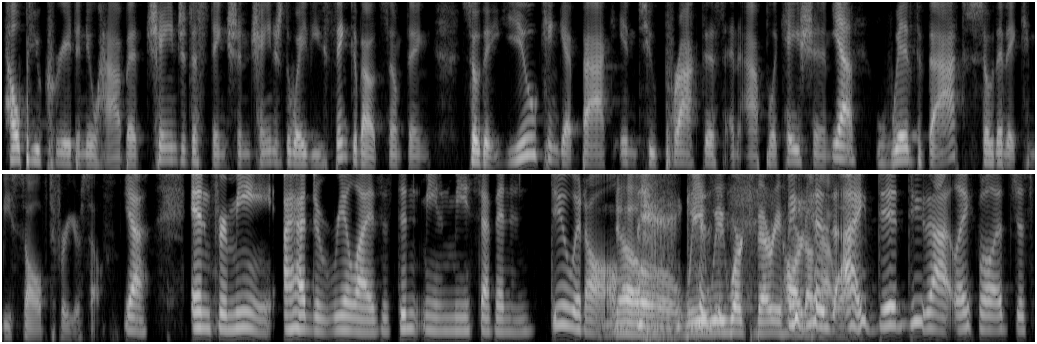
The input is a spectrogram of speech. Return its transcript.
help you create a new habit, change a distinction, change the way that you think about something so that you can get back into practice and application Yeah. with that so that it can be solved for yourself. Yeah. And for me, I had to realize this didn't mean me step in and do it all. No, we, we worked very hard on because. I did do that. Like, well, it's just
